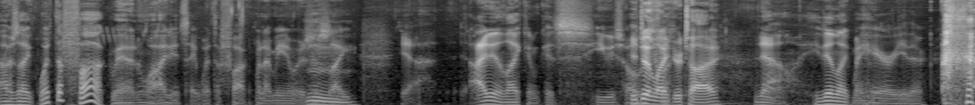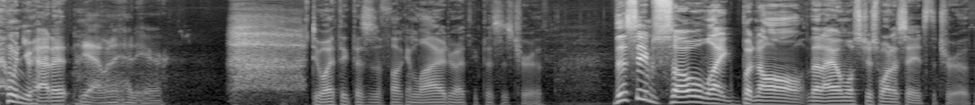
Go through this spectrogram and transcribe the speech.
I was like, "What the fuck, man?" Well, I didn't say what the fuck, but I mean, it was just Mm. like, yeah, I didn't like him because he was. He didn't like your tie No, he didn't like my hair either. when you had it. Yeah, when I had hair. Do I think this is a fucking lie? Or do I think this is truth? This seems so like banal that I almost just want to say it's the truth.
